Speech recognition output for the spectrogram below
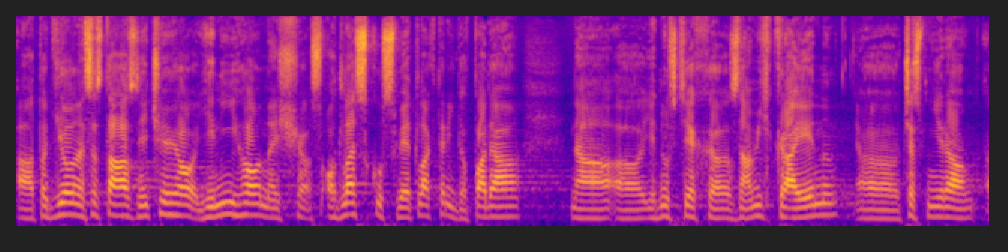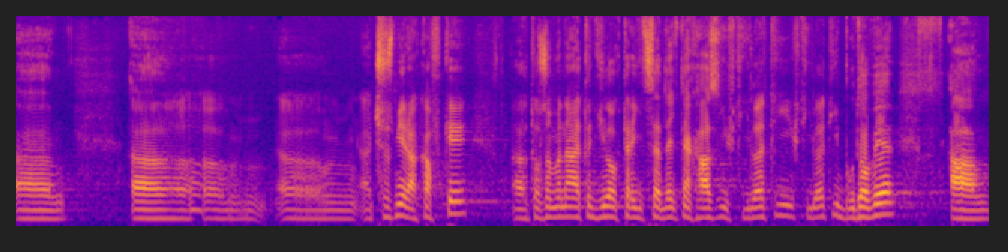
A to dílo nesestává z ničeho jiného, než z odlesku světla, který dopadá na eh, jednu z těch eh, známých krajin Česmíra, Česmíra Kavky. To znamená, je to dílo, které se teď nachází v této v budově. A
